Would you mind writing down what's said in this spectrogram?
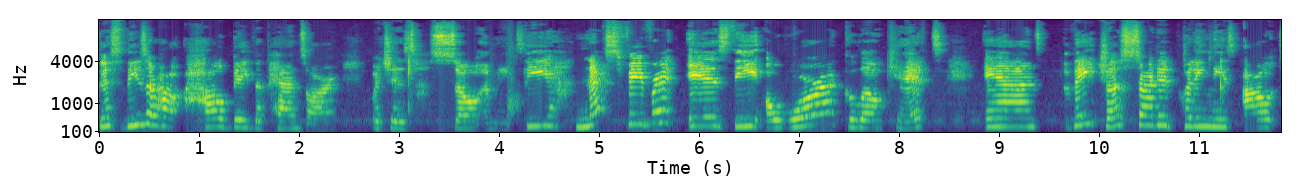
this, these are how, how big the pans are, which is so amazing. The next favorite is the Aurora Glow Kit. And they just started putting these out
